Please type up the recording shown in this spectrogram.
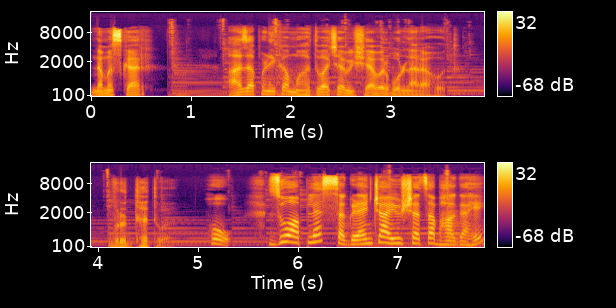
नमस्कार. आज आपण एका महत्त्वाच्या विषयावर बोलणार आहोत वृद्धत्व. हो जो आपल्या सगळ्यांच्या आयुष्याचा भाग आहे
